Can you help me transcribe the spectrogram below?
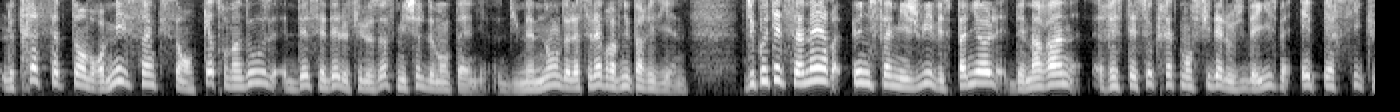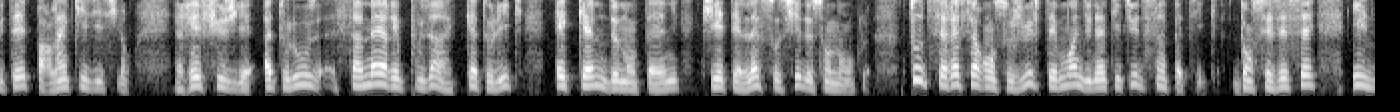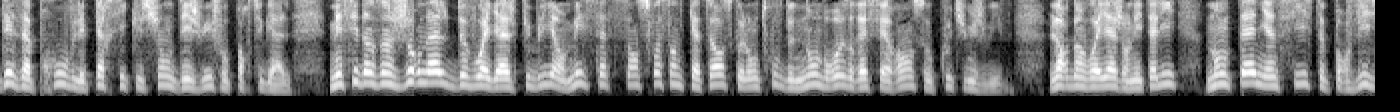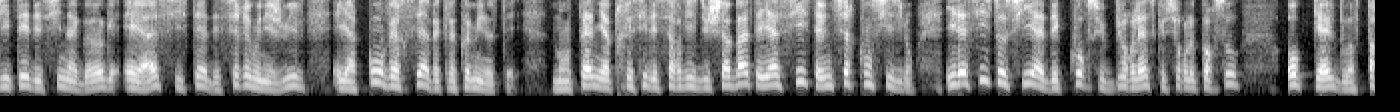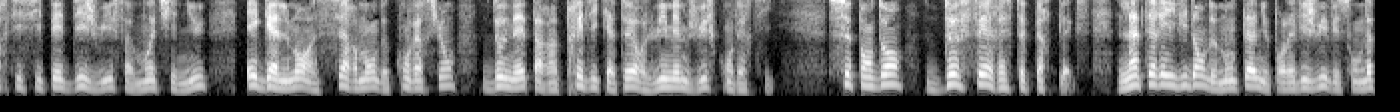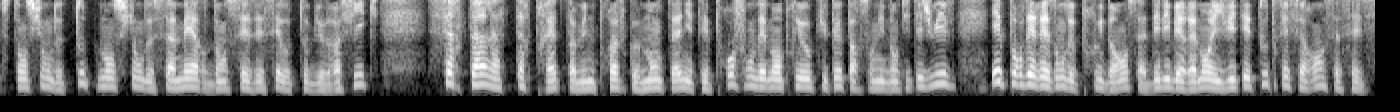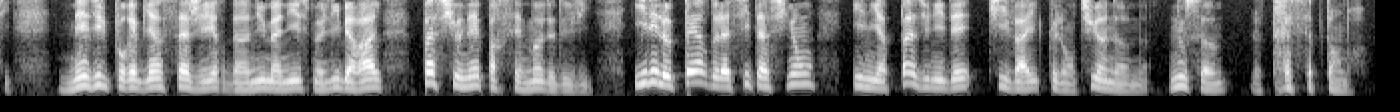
Le 13 septembre 1592 décédait le philosophe Michel de Montaigne, du même nom de la célèbre avenue parisienne. Du côté de sa mère, une famille juive espagnole, des Maranes, restait secrètement fidèle au judaïsme et persécutée par l'Inquisition. Réfugiée à Toulouse, sa mère épousa un catholique Ekem de Montaigne, qui était l'associé de son oncle. Toutes ces références aux Juifs témoignent d'une attitude sympathique. Dans ses essais, il désapprouve les persécutions des Juifs au Portugal. Mais c'est dans un journal de voyage publié en 1774 que l'on trouve de nombreuses références aux coutumes Lors d'un voyage en Italie, Montaigne insiste pour visiter des synagogues et à assister à des cérémonies juives et à converser avec la communauté. Montaigne apprécie les services du Shabbat et assiste à une circoncision. Il assiste aussi à des courses burlesques sur le corso auxquelles doivent participer dix juifs à moitié nus, également un serment de conversion donné par un prédicateur lui-même juif converti. Cependant, deux faits restent perplexes. L'intérêt évident de Montaigne pour la vie juive et son abstention de toute mention de sa mère dans ses essais autobiographiques, certains l'interprètent comme une preuve que Montaigne était profondément préoccupé par son identité juive et pour des raisons de prudence a délibérément évité toute référence à celle-ci. Mais il pourrait bien s'agir d'un humanisme libéral passionné par ses modes de vie. Il est le père de la citation il n'y a pas une idée qui vaille que l'on tue un homme. Nous sommes le 13 septembre.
